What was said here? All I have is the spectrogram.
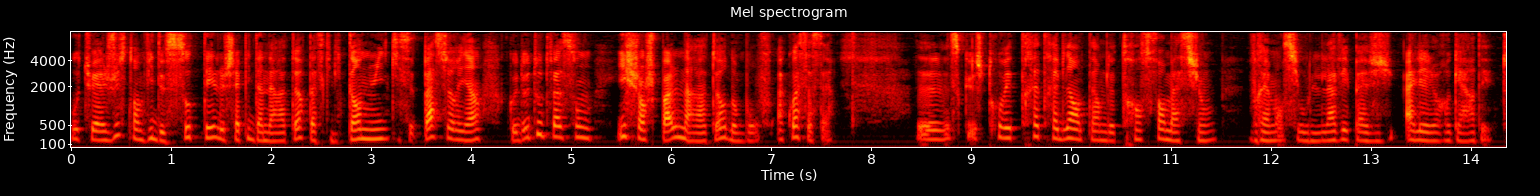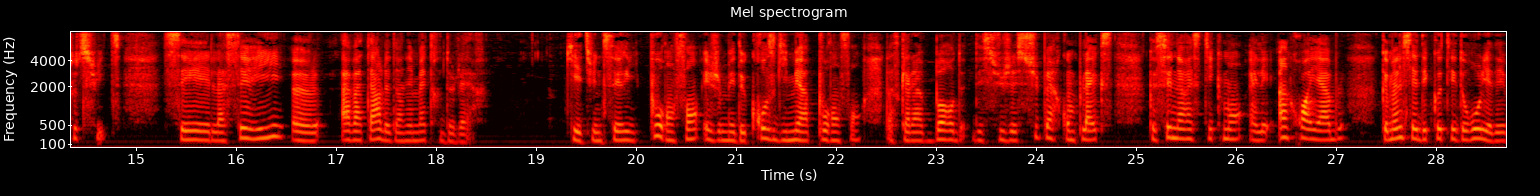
où tu as juste envie de sauter le chapitre d'un narrateur parce qu'il t'ennuie, qu'il se passe rien, que de toute façon il change pas le narrateur, donc bon, à quoi ça sert? Euh, Ce que je trouvais très très bien en termes de transformation, Vraiment, si vous ne l'avez pas vu, allez le regarder tout de suite. C'est la série euh, Avatar, le dernier maître de l'air qui est une série pour enfants, et je mets de grosses guillemets à pour enfants, parce qu'elle aborde des sujets super complexes, que scénaristiquement elle est incroyable, que même s'il y a des côtés drôles, il y a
